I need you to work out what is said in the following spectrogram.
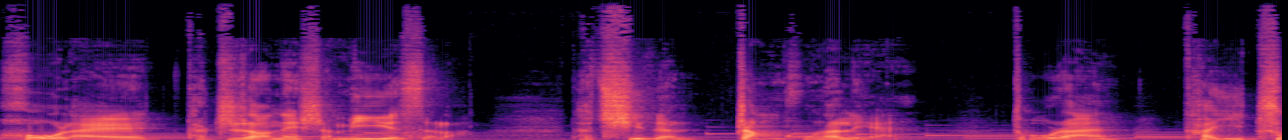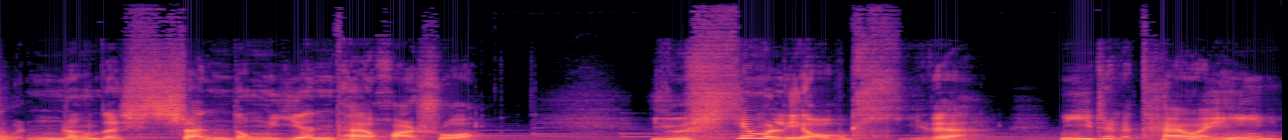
后来他知道那什么意思了，他气得涨红了脸。突然，他以纯正的山东烟台话说：“有什么了不起的？你这个台湾人。”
